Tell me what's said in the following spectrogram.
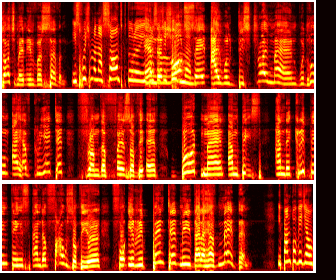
judgment in verse 7. I spójrzmy na sąd, który jest w And the wersecie Lord siódmym. said, I will destroy man with whom I have created from the face of the earth, both man and beast, and the creeping things and the fowls of the earth, for it repented me that I have made them. I Pan powiedział,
